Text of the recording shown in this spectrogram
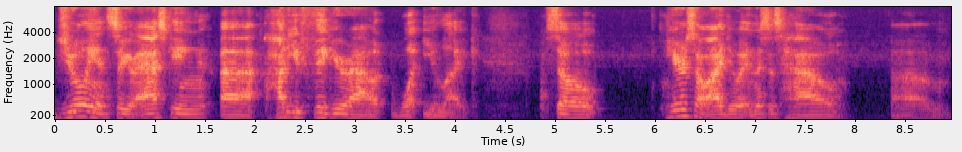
Julian, so you're asking, uh, how do you figure out what you like? So here's how I do it, and this is how um,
